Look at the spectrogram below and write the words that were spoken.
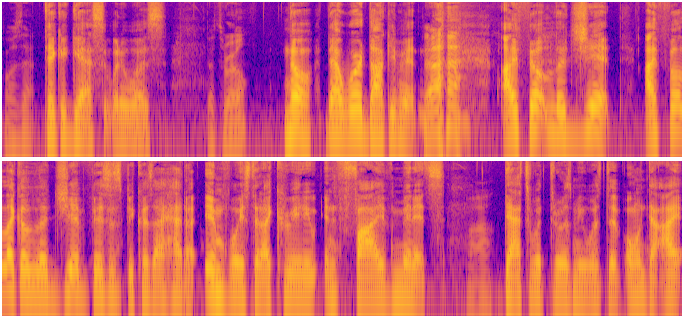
What was that? Take a guess what it was. The thrill? No, that Word document. I felt legit. I felt like a legit business because I had an invoice that I created in five minutes. That's what thrills me was the own that I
